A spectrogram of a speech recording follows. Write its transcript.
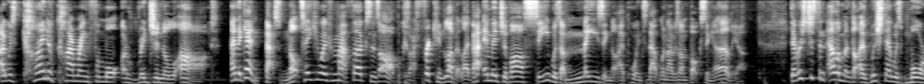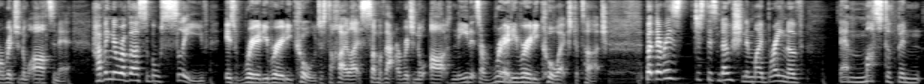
I was kind of clamoring for more original art. And again, that's not taking away from Matt Ferguson's art because I freaking love it. Like that image of Arcee was amazing that I pointed out when I was unboxing it earlier. There is just an element that I wish there was more original art in it. Having the reversible sleeve is really, really cool, just to highlight some of that original art need. It's a really, really cool extra touch. But there is just this notion in my brain of there must have been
